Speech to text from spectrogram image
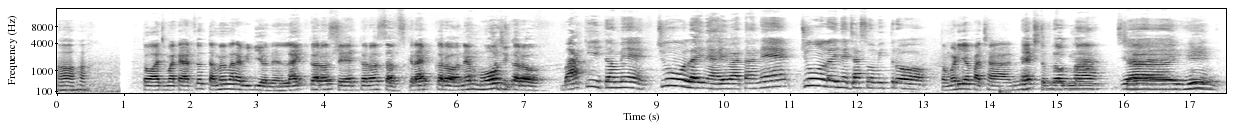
હા હા. તો આજ માટે આટલું તમે મારા વિડીયોને લાઈક કરો શેર કરો સબસ્ક્રાઇબ કરો અને મોજ કરો. બાકી તમે ચૂ લઈને આવ્યા હતા ને ચૂ લઈને જાશો મિત્રો. તો મળીએ પાછા નેક્સ્ટ બ્લોગમાં જય હિન્દ.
